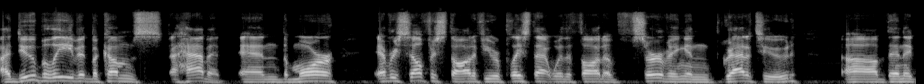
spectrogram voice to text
I do believe it becomes a habit. And the more every selfish thought, if you replace that with a thought of serving and gratitude, uh, then it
